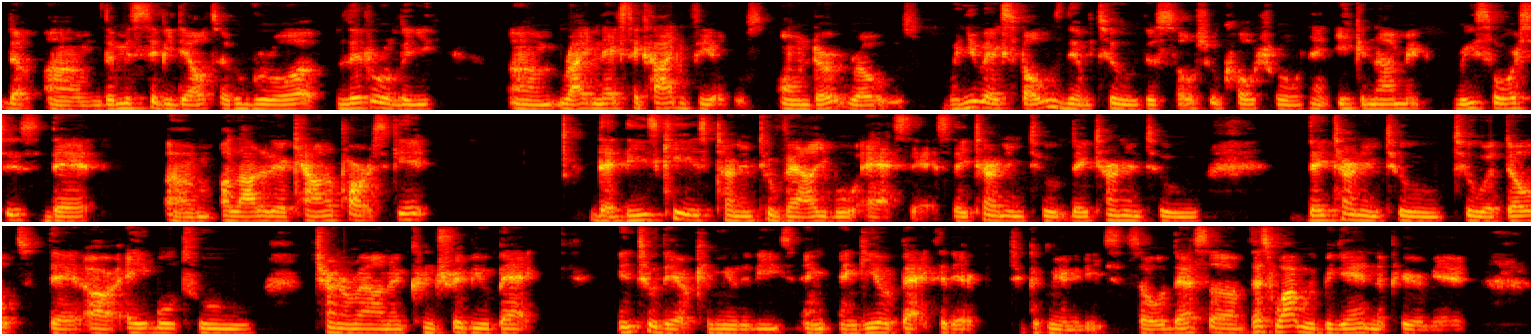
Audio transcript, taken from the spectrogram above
the um, the Mississippi Delta who grew up literally um, right next to cotton fields on dirt roads, when you expose them to the social, cultural, and economic resources that um, a lot of their counterparts get, that these kids turn into valuable assets. They turn into they turn into they turn into to adults that are able to turn around and contribute back into their communities and, and give back to their to communities. So that's uh, that's why we began the pyramid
